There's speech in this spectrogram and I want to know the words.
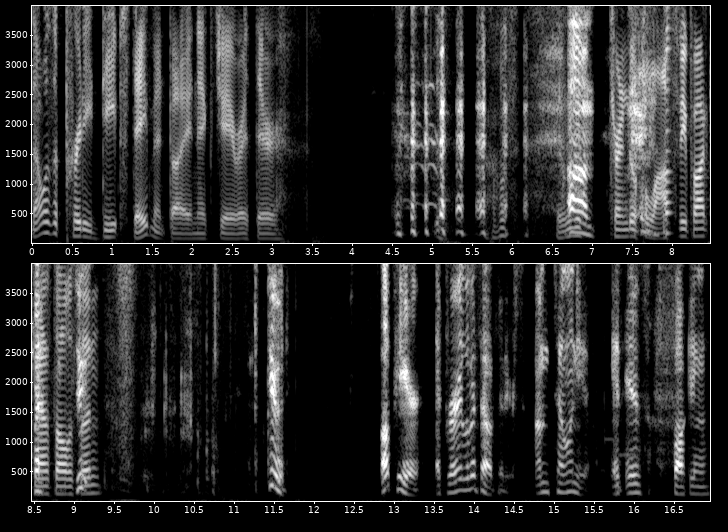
that was a pretty deep statement by Nick J right there. Was- Did we just Um, turn into a philosophy podcast all of a dude- sudden? Dude up here at prairie limits outfitters i'm telling you it is fucking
